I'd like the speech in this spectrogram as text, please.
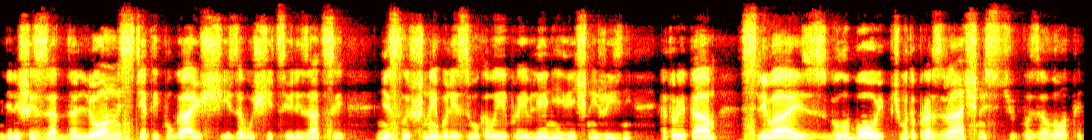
где лишь из-за отдаленности этой пугающей и зовущей цивилизации не слышны были звуковые проявления вечной жизни, которые там, сливаясь с голубой, почему-то прозрачностью позолоты,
